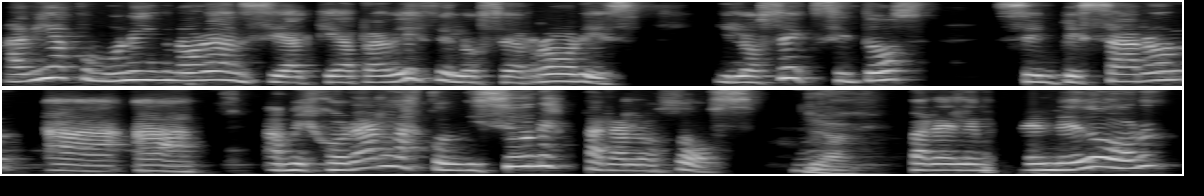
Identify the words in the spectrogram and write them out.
había como una ignorancia que a través de los errores y los éxitos se empezaron a, mejorar las condiciones para los dos. Para el emprendedor,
